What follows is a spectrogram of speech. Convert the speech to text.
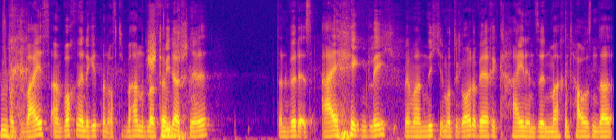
und weiß, am Wochenende geht man auf die Bahn und läuft Stimmt. wieder schnell, dann würde es eigentlich, wenn man nicht in Montegordo wäre, keinen Sinn machen, Tausender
